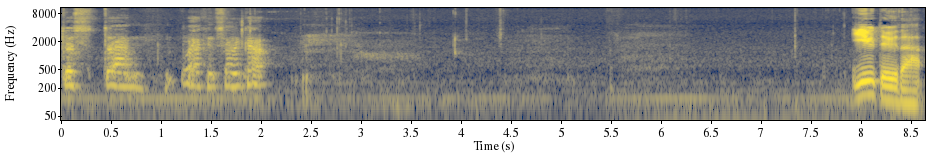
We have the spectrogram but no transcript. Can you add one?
just um, working something out. you do that.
